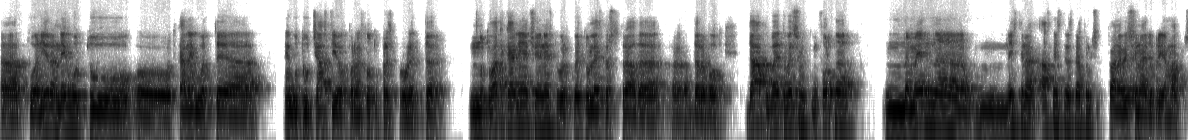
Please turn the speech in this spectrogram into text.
а, планира неговото, а, така, неговата, неговото участие в първенството през пролетта. Но това така или иначе е нещо, върху което Лестър ще трябва да, да работи. Да, победата беше комфортна. На мен, наистина, аз наистина смятам, че това не беше най-добрия матч,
